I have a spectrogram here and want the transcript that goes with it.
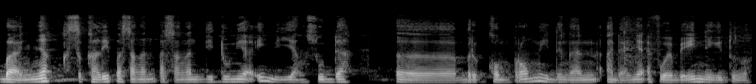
banyak sekali pasangan-pasangan di dunia ini yang sudah uh, berkompromi dengan adanya FWB ini gitu loh.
